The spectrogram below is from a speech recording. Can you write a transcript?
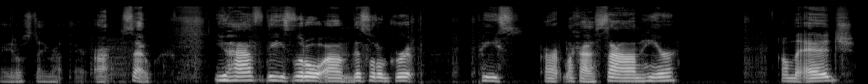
Okay, it'll stay right there. All right, so you have these little, um, this little grip piece, or like a sign here on the edge.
